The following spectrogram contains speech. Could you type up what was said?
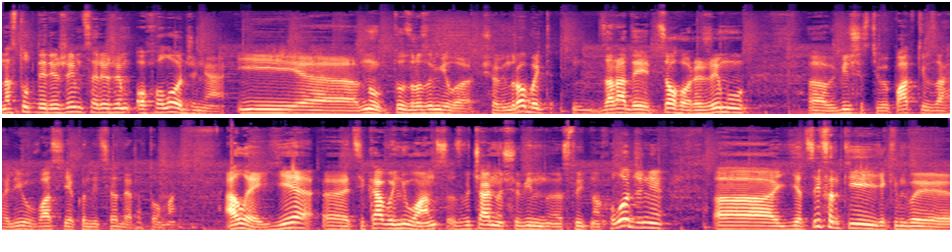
Наступний режим це режим охолодження. І е, ну, тут зрозуміло, що він робить. Заради цього режиму е, в більшості випадків взагалі у вас є кондиціонер вдома. Але є е, цікавий нюанс. Звичайно, що він е, стоїть на охолодженні. Е, є циферки, яким ви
